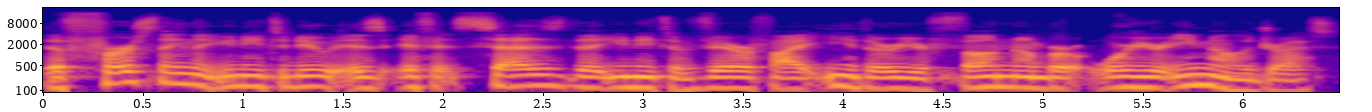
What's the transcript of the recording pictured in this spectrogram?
The first thing that you need to do is if it says that you need to verify either your phone number or your email address,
